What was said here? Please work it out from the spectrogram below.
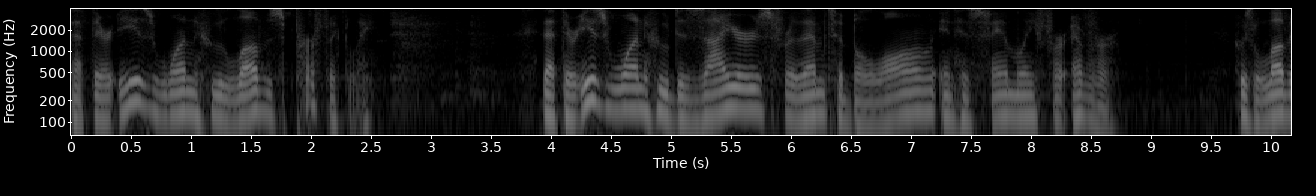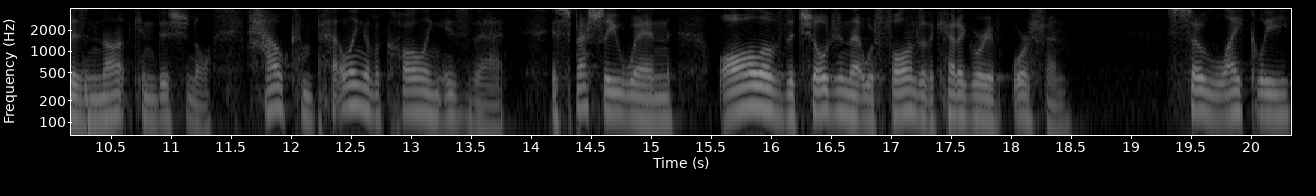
that there is one who loves perfectly that there is one who desires for them to belong in his family forever, whose love is not conditional. How compelling of a calling is that, especially when all of the children that would fall under the category of orphan so likely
